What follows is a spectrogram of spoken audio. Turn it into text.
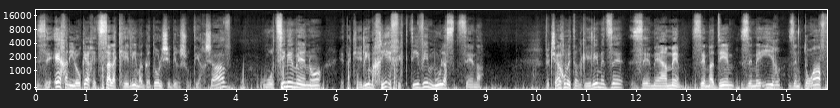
זה איך אני לוקח את סל הכלים הגדול שברשותי עכשיו, ומוציא ממנו את הכלים הכי אפקטיביים מול הסצנה. וכשאנחנו מתרגלים את זה, זה מהמם, זה מדהים, זה מאיר, זה מטורף,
